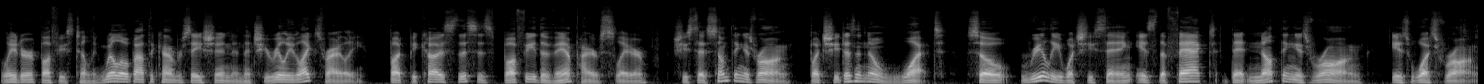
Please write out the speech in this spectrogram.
Later, Buffy's telling Willow about the conversation and that she really likes Riley. But because this is Buffy the Vampire Slayer, she says something is wrong, but she doesn't know what. So, really, what she's saying is the fact that nothing is wrong is what's wrong.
